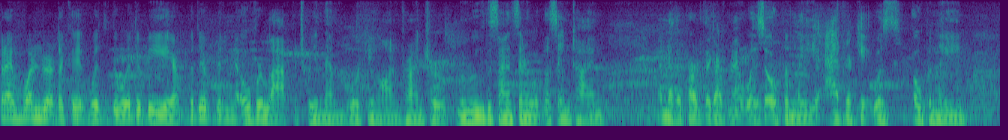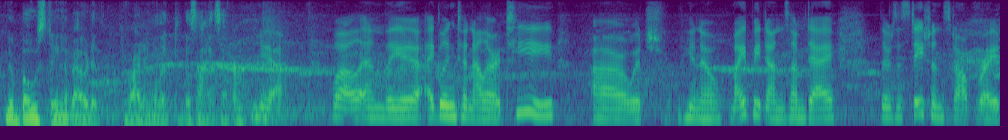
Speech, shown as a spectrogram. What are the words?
But I wonder, like, uh, would, would there be would there have been an overlap between them working on trying to remove the science center at the same time? Another part of the government was openly advocate was openly boasting about it, providing a link to the science center. Yeah. Well, and the Eglinton LRT, uh, which, you know, might be done someday, there's a station stop right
